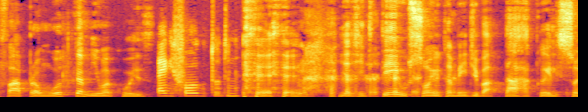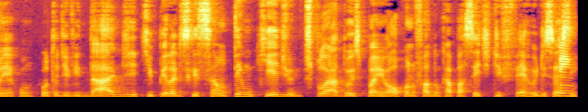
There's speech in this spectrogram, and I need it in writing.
vá pra um outro caminho a coisa. Pegue fogo, tudo, né? É. E a gente tem o sonho também de Batarra, que ele sonha com outra divindade, que, que pela descrição tem um quê de explorador espanhol, quando fala de um capacete de ferro, eu disse assim,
